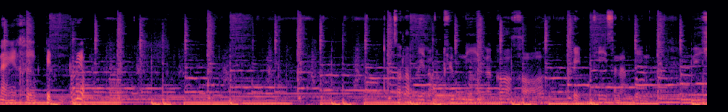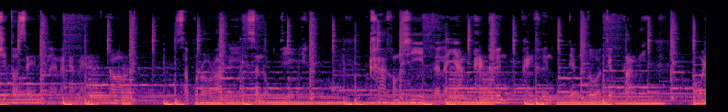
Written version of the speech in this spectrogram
ด้านไหนคือปิดเรียบสำหรับวีล็อกคลิปนี้แล้วก็ขอปิดที่สนามบินนิชิโตเซนี่เลยแล้วกันนะฮะก็ซัปโปโรรอบนี้สนุกดี ค่าของชีพหลายๆอย่างแพงขึ้น แพงขึ้นเตรียมตัวเตรียมตังค์เอาไว้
